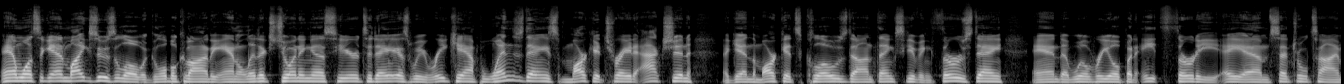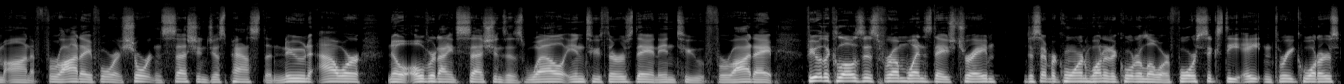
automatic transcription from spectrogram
And once again, Mike Zuzolo with Global Commodity Analytics joining us here today as we recap Wednesday's market trade action. Again, the markets closed on Thanksgiving Thursday and uh, will reopen 8:30 a.m. Central Time on Friday for a shortened session just past the noon hour. No overnight sessions as well into Thursday and into Friday. A few of the closes from Wednesday's trade. December corn one and a quarter lower, 468 and three quarters.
